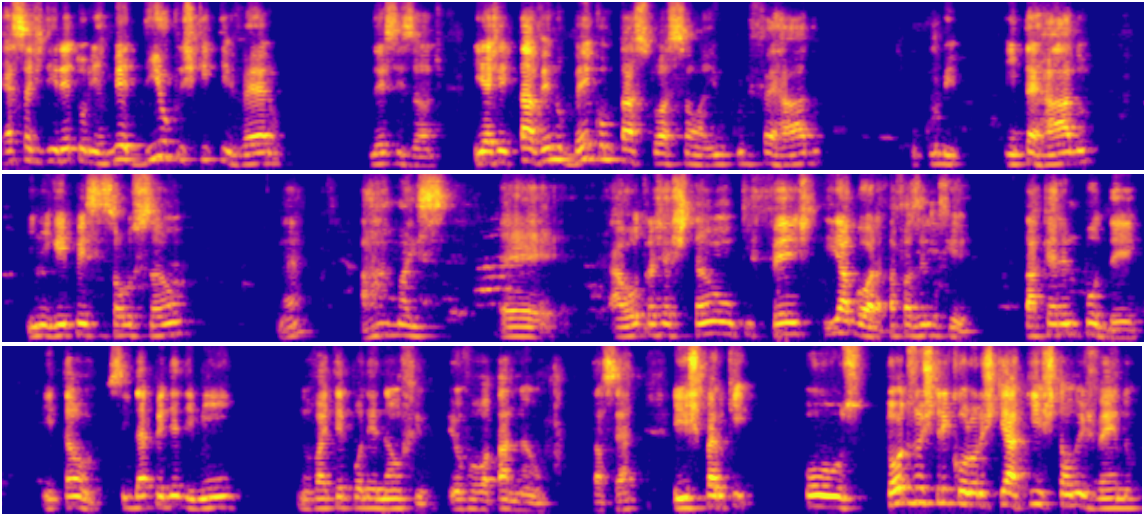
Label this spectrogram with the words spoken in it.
essas diretorias medíocres que tiveram nesses anos. E a gente está vendo bem como está a situação aí. O clube ferrado, o clube enterrado, e ninguém pensa em solução. Né? Ah, mas é, a outra gestão que fez, e agora? Está fazendo o quê? Está querendo poder. Então, se depender de mim, não vai ter poder, não, filho. Eu vou votar não, tá certo? E espero que os, todos os tricolores que aqui estão nos vendo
